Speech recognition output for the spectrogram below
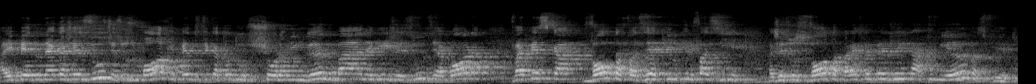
Aí Pedro nega Jesus, Jesus morre, Pedro fica todo chorando, engano, bah, neguei Jesus, e agora? vai pescar, volta a fazer aquilo que ele fazia. Aí Jesus volta, aparece e Pedro, vem cá, tu me amas, Pedro?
